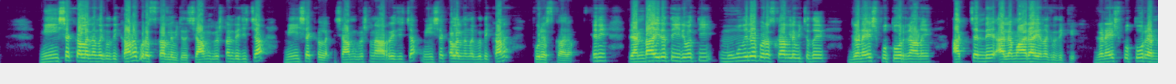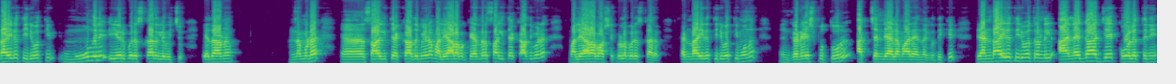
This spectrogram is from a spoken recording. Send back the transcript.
മീശക്കള്ളൻ എന്ന കൃതിക്കാണ് പുരസ്കാരം ലഭിച്ചത്. ശ്യാംകൃഷ്ണൻ രചിച്ച മീശക്കള്ളൻ. ശ്യാംകൃഷ്ണൻ ആർ രചിച്ച മീശക്കള്ളൻ എന്ന കൃതിക്കാണ് പുരസ്കാരം. ഇനി രണ്ടായിരത്തി ഇരുപത്തി മൂന്നിലെ പുരസ്കാരം ലഭിച്ചത് ഗണേഷ് പുത്തൂരിനാണ്. അച്ഛന്റെ അലമാര എന്ന കൃതിക്ക്. ഗണേഷ് പുത്തൂർ രണ്ടായിരത്തി ഇരുപത്തി മൂന്നിൽ ഈ ഒരു പുരസ്കാരം ലഭിച്ചു. ഏതാണ്? നമ്മുടെ സാഹിത്യ അക്കാദമിയുടെ മലയാള കേന്ദ്ര സാഹിത്യ അക്കാദമിയുടെ മലയാള ഭാഷയ്ക്കുള്ള പുരസ്കാരം. രണ്ടായിരത്തി ഇരുപത്തി മൂന്ന് ഗണേഷ് പുത്തൂർ അച്ഛന്റെ അലമാര എന്ന കൃതിക്ക്. രണ്ടായിരത്തി ഇരുപത്തിരണ്ടിൽ അനഗാജെ കോലത്തിന്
